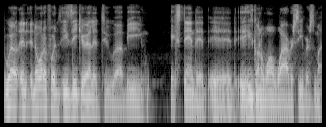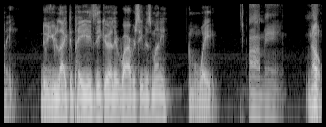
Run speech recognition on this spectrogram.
Well, in, in order for Ezekiel Elliott to uh, be extended, it, it, he's going to want wide receivers money. Do you like to pay Ezekiel Elliott wide receivers money? I'm gonna wait. I mean, no.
